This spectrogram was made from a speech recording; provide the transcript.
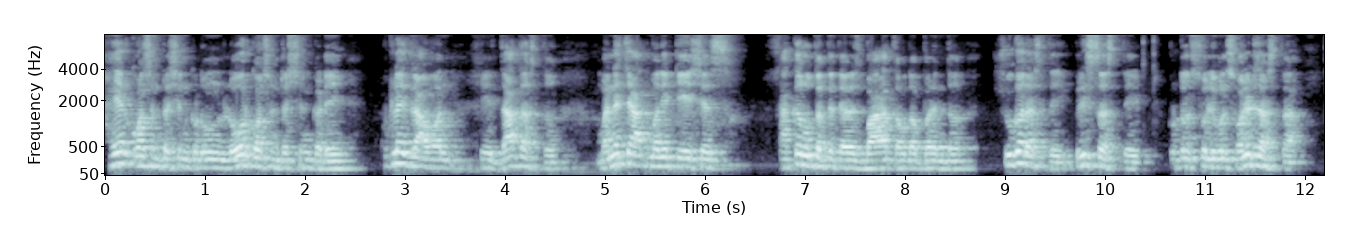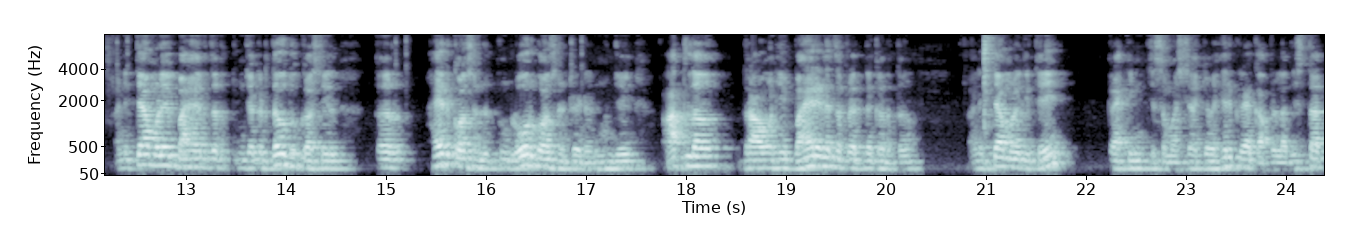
हायर कॉन्सन्ट्रेशनकडून लोअर कॉन्सन्ट्रेशनकडे कुठलंही द्रावण हे जात असतं. मनाच्या आतमध्ये टी एस एस साखर उतरते त्यावेळेस बारा चौदापर्यंत शुगर असते ब्रिस असते टोटल सोल्युबल सॉलिड्स असतात. आणि त्यामुळे बाहेर जर तुमच्याकडे दव धुकं असेल तर हायर कॉन्सन्ट्रेट लोअर कॉन्सन्ट्रेटेड म्हणजे आतलं द्रावण हे बाहेर येण्याचा प्रयत्न करतं. आणि त्यामुळे तिथे क्रॅकिंगची समस्या किंवा हेअर क्रॅक आपल्याला दिसतात.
